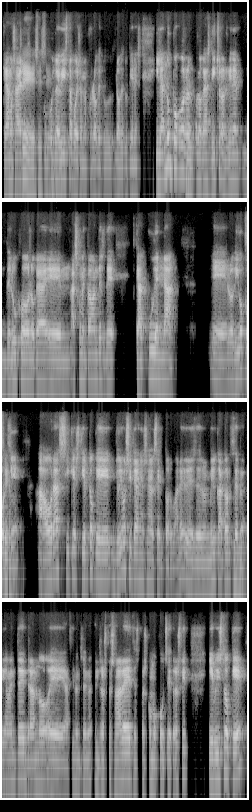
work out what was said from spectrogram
queremos saber sí, punto de vista, pues a lo mejor lo que tú, lo que tú tienes. Hilando un poco con, mm. lo que has dicho, nos viene de lujo lo que eh, has comentado antes de que acuden a. lo digo porque ahora sí que es cierto que yo llevo siete años en el sector, ¿vale? Desde 2014 prácticamente entrando, haciendo entrenos personales, después como coach de CrossFit, y he visto que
